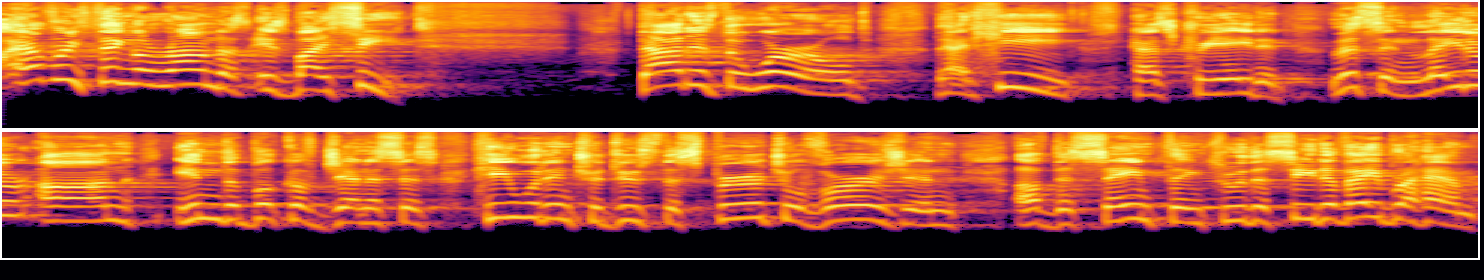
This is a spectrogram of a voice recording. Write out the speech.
everything around us is by seed. That is the world that he has created. Listen, later on in the book of Genesis, he would introduce the spiritual version of the same thing through the seed of Abraham.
